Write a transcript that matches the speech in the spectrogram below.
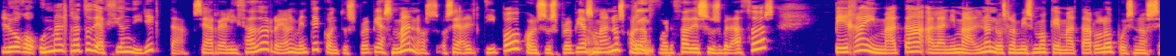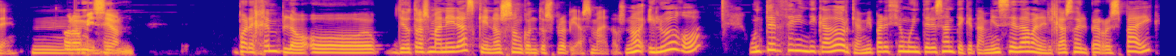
Luego, un maltrato de acción directa, o sea, realizado realmente con tus propias manos. O sea, el tipo con sus propias ah, manos, con la fuerza de sus brazos, pega y mata al animal, ¿no? No es lo mismo que matarlo, pues no sé. Mm, por omisión. Por ejemplo, o de otras maneras que no son con tus propias manos, ¿no? Y luego, Un tercer indicador que a mí pareció muy interesante, que también se daba en el caso del perro Spike,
